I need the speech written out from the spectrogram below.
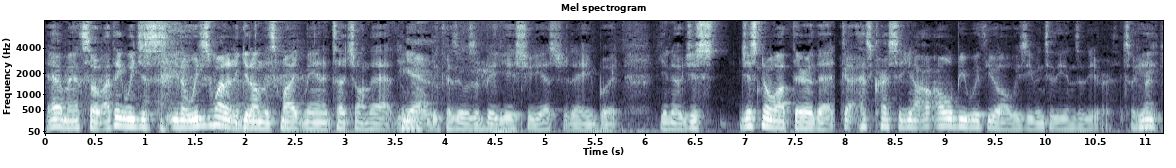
Yeah, man. So I think we just, you know, we just wanted to get on this mic, man, and touch on that, you yeah. know, because it was a big issue yesterday. But you know, just just know out there that as Christ said, you know, I, I will be with you always, even to the ends of the earth. So he. Right.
